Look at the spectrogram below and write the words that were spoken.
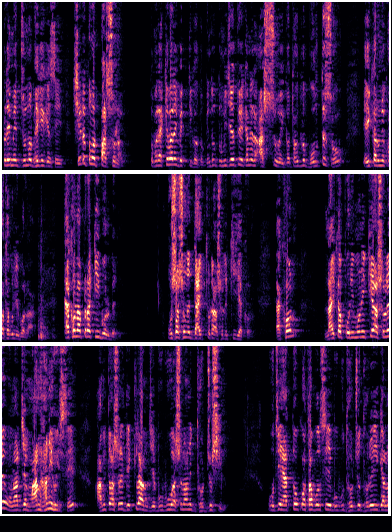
প্রেমের জন্য ভেঙে গেছে, সেটা তোমার পার্সোনাল তোমার একেবারে ব্যক্তিগত। কিন্তু তুমি যেহেতু এখানে আসছো, এই কথাগুলো বলতেছো, এই কারণে কথাগুলি বলা। এখন আপনারা কি বলবেন? প্রশাসনের দায়িত্বটা আসলে কি এখন? এখন নায়িকা পরিমণিকে আসলে ওনার যে মানহানি হয়েছে আমি তো আসলে দেখলাম যে বুবু আসলে অনেক ধৈর্যশীল। ও যে এত কথা বলছে বুবু ধৈর্য ধরেই গেল,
